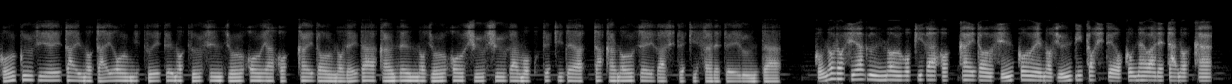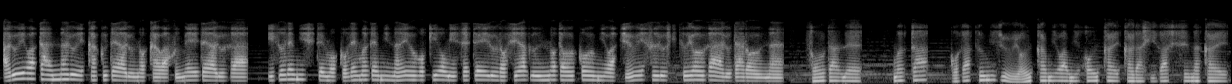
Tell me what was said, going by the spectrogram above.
航空自衛隊の対応についての通信情報や北海道のレーダー関連の情報収集が目的であった可能性が指摘されているんだ。このロシア軍の動きが北海道侵攻への準備として行われたのか、あるいは単なる威嚇であるのかは不明であるが、いずれにしてもこれまでにない動きを見せているロシア軍の動向には注意する必要があるだろうな。そうだね。また、5月24日には日本海から東シナ海、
